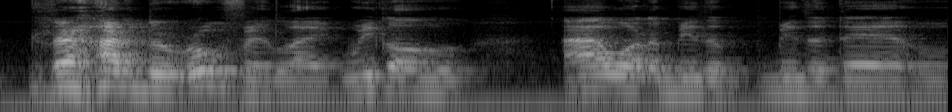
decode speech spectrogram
learn how to do roofing, like we go. I want to be the be the dad who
